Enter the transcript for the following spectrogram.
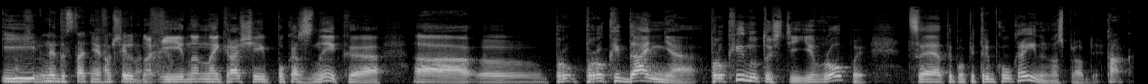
і недостатньо ефективно. Абсолютно. І на- найкращий показник е, а, е, про- прокидання, прокинутості Європи це типу підтримка України насправді. Так.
